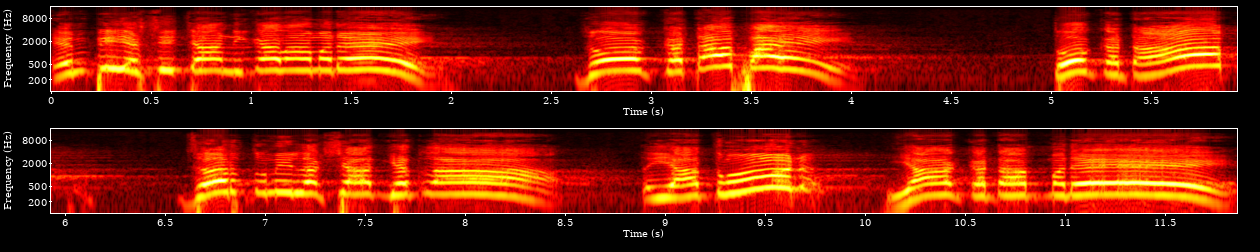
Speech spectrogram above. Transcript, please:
एमपीएससीच्या निकालामध्ये जो कटाप आहे तो कटाप जर तुम्ही लक्षात घेतला तर यातून या कटापमध्ये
